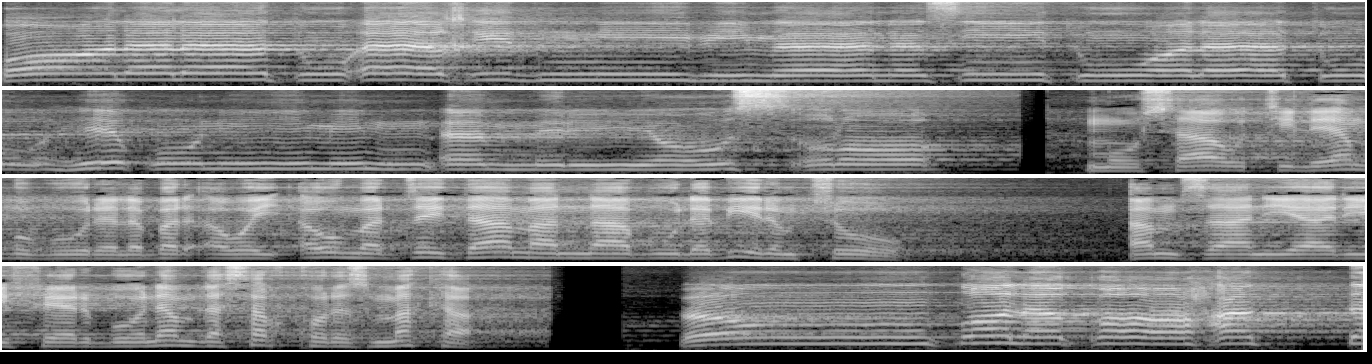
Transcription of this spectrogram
قال لا تؤاخذني بما نسيت ولا ترهقني من أمري عسرا موسى وتی لێم ببوورە لەبەر ئەوەی ئەو مەرجەی دامان نابوو لەبیرم چوو ئەم زانیاری فێربوونەم لەسەر قرس مەکە. فانطلقا حتى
